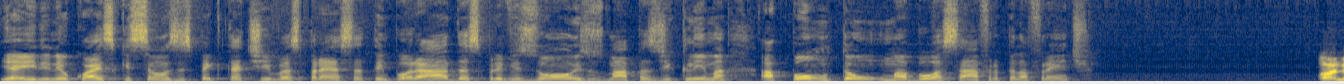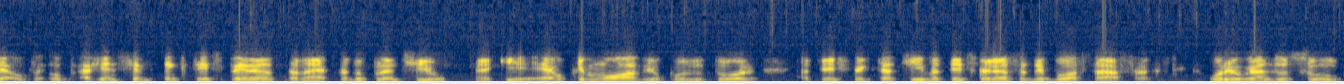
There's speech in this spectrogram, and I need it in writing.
E aí, Irineu, quais que são as expectativas para essa temporada? As previsões, os mapas de clima apontam uma boa safra pela frente? Olha, o, o, a gente sempre tem que ter esperança na época do plantio, né, que é o que move o produtor a ter expectativa, a ter esperança de boa safra. O Rio Grande do Sul,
